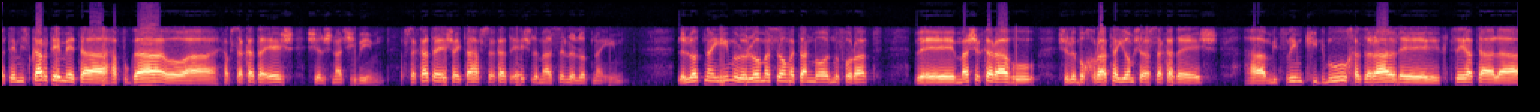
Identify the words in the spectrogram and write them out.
אתם הזכרתם את ההפוגה או הפסקת האש של שנת 70. הפסקת האש הייתה הפסקת אש למעשה ללא תנאים. ללא תנאים וללא משא ומתן מאוד מפורט, ומה שקרה הוא שלמחרת היום של הפסקת האש, המצרים קידמו חזרה לקצה התעלה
